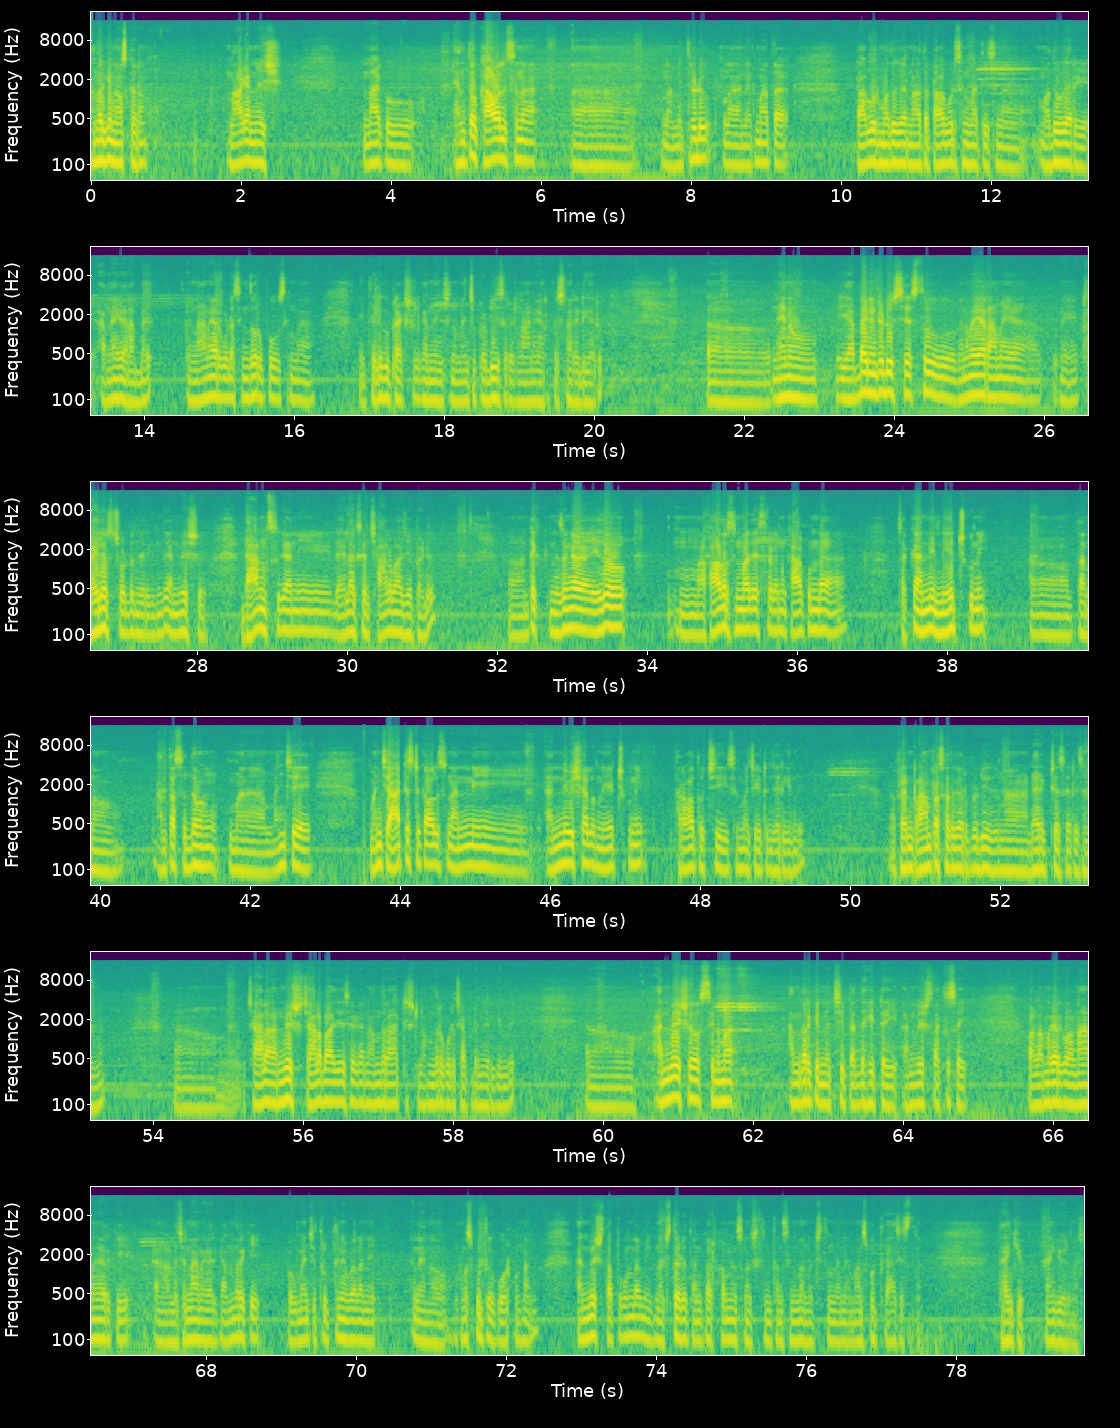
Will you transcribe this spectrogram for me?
అందరికీ నమస్కారం. నాగన్వేష్ నాకు ఎంతో కావలసిన నా మిత్రుడు నా నిర్మాత ఠాగూర్ మధు గారు నాతో ఠాగూర్ సినిమా తీసిన మధు గారి అన్నయ్య గారు అబ్బాయి. నాన్నగారు కూడా సింధూరుపు సినిమా ఈ తెలుగు ప్రేక్షకులకు అందించిన మంచి ప్రొడ్యూసర్ నాన్నగారు కృష్ణారెడ్డి గారు. నేను ఈ అబ్బాయిని ఇంట్రడ్యూస్ చేస్తూ వినవయ్య రామయ్య ట్రైలర్స్ చూడడం జరిగింది. అన్వేష్ డాన్స్ కానీ డైలాగ్స్ కానీ చాలా బాగా చెప్పాడు. అంటే నిజంగా ఏదో మా ఫాదర్ సినిమా తీస్తాడని కాకుండా చక్కగా అన్నీ నేర్చుకుని తను అంత సిద్ధం మంచి మంచి ఆర్టిస్ట్ కావాల్సిన అన్ని అన్ని విషయాలు నేర్చుకుని తర్వాత వచ్చి సినిమా చేయటం జరిగింది. నా ఫ్రెండ్ రాంప్రసాద్ గారు ప్రొడ్యూస్ డైరెక్ట్ చేశారు ఈ సినిమా. చాలా అన్వేష్ చాలా బాగా చేశాడని అందరు ఆర్టిస్టులు అందరూ కూడా చెప్పడం జరిగింది. అన్వేష్ సినిమా అందరికీ నచ్చి పెద్ద హిట్ అయ్యి అన్వేష్ సక్సెస్ అయ్యి వాళ్ళ అమ్మగారికి వాళ్ళ నాన్నగారికి వాళ్ళ చిన్నాన్నగారికి అందరికీ ఒక మంచి తృప్తినివ్వాలని నేను మనస్ఫూర్తిగా కోరుకుంటున్నాను. అన్వేష్ తప్పకుండా మీకు నచ్చుతాడు తన పెర్ఫార్మెన్స్ నచ్చుతుంది తన సినిమా నచ్చుతుందని మనస్ఫూర్తిగా ఆశిస్తున్నాను. Thank you Ben görmez.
